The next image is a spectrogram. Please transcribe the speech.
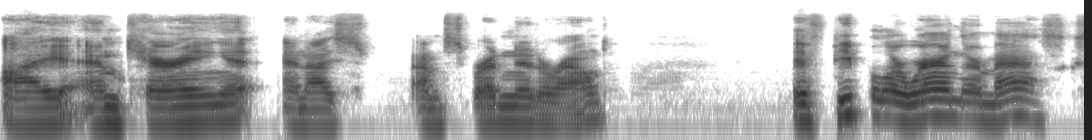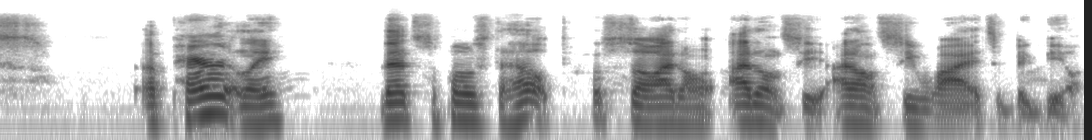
I am carrying it and I, I'm spreading it around. If people are wearing their masks, apparently that's supposed to help. So I don't I don't see I don't see why it's a big deal.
